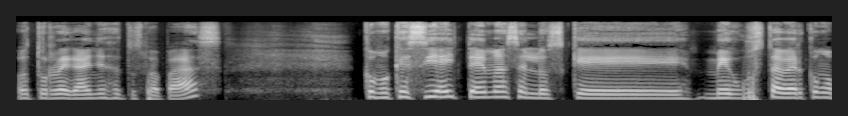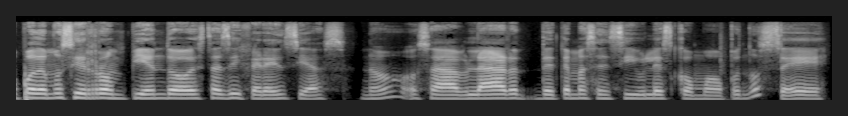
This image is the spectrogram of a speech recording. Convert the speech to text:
o tú regañas a tus papás, como que sí hay temas en los que me gusta ver cómo podemos ir rompiendo estas diferencias, ¿no? O sea, hablar de temas sensibles como, pues no sé,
